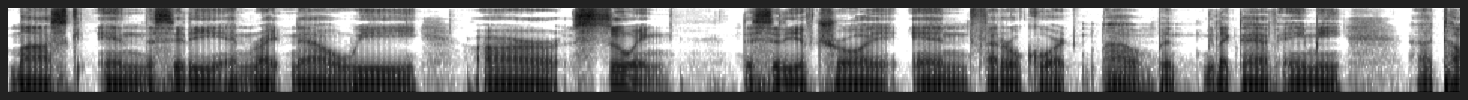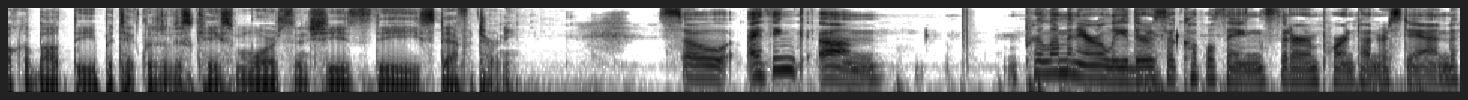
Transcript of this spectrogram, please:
mosque in the city. And right now, we are suing the city of Troy in federal court. Uh, but we'd like to have Amy uh, talk about the particulars of this case more since she's the staff attorney. So I think um, preliminarily, there's a couple things that are important to understand.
